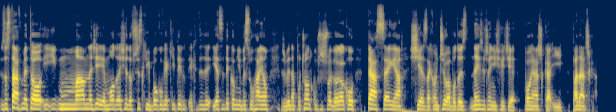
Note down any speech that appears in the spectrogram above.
zostawmy to i, i, mam nadzieję, modlę się do wszystkich bogów, jak ty, jak ty, jacy tylko mnie wysłuchają, żeby na początku przyszłego roku ta seria się zakończyła, bo to jest najzwyczajniej w świecie porażka i padaczka.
